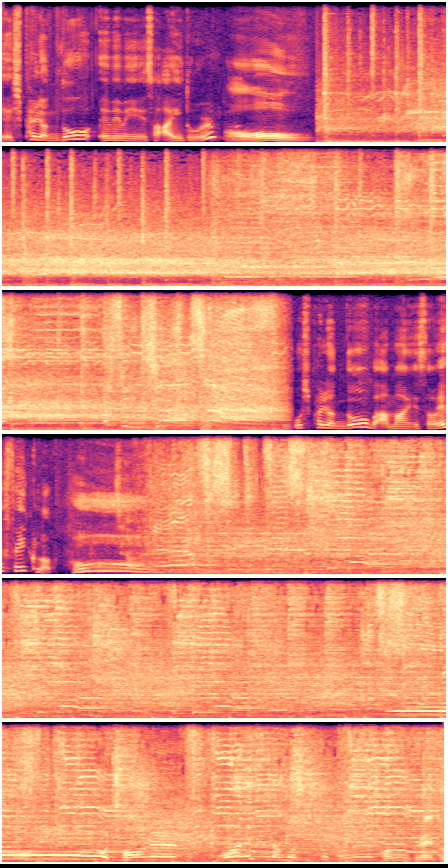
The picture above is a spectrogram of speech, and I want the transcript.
예, 18년도 MMA에서 아이돌 오. 그리고 18년도 마마에서의 페이클럽 오 저는 좋아했던 모습도 보는 저는 그래도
